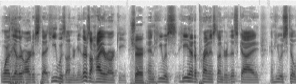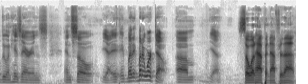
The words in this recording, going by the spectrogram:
one of the other artists that he was underneath. There's a hierarchy, Sure. and he was he had apprenticed under this guy, and he was still doing his errands, and so yeah, it, it, but it, but it worked out. Um, yeah, So what happened after that?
